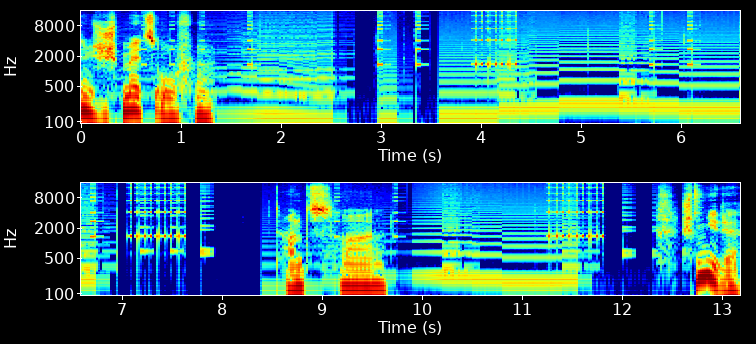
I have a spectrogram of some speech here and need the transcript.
Ein Schmelzofen. Tanzsaal. Schmiede.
